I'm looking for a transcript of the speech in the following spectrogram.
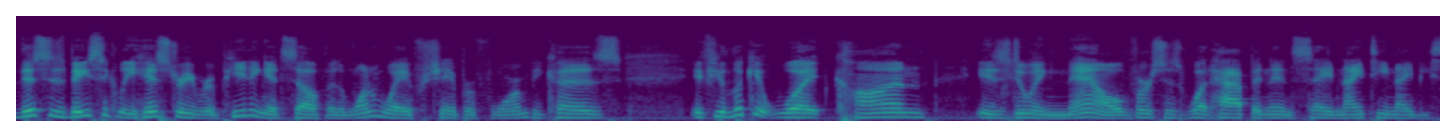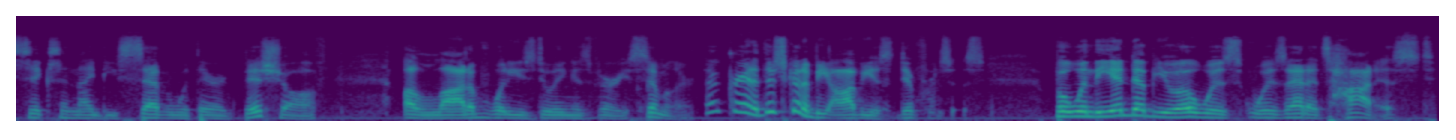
this is basically history repeating itself in one way, shape, or form. Because if you look at what Khan is doing now versus what happened in say 1996 and 97 with Eric Bischoff a lot of what he's doing is very similar. Now, granted, there's going to be obvious differences, but when the NWO was was at its hottest,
